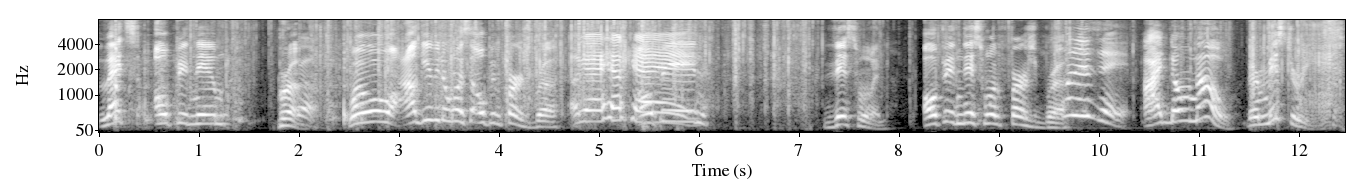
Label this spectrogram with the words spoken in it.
Let's open them, bruh. Bro. Whoa, whoa, whoa. I'll give you the ones to open first, bruh. Okay, okay. Open this one. Open this one first, bruh. What is it? I don't know. They're mysteries.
